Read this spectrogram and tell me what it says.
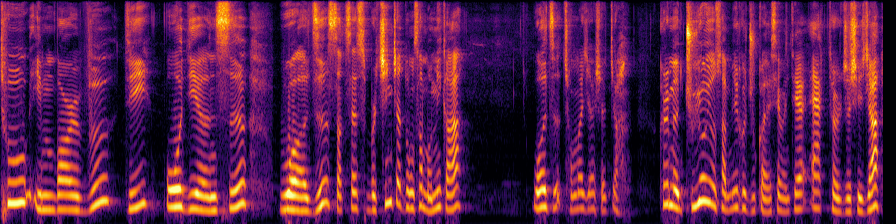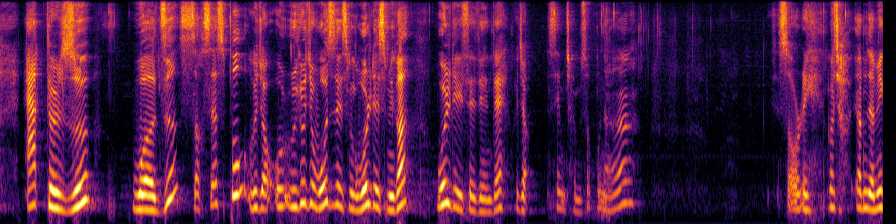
to involve the audience was successful. 진짜 동사 뭡니까? was 정말 잘하셨죠? 그러면 주요 요소 한번 읽어줄까요? 쌤한테 actors 시작. actors was successful. 그죠? 이거 was 됐습니까? were 됐습니까? 돼 있어야 되는데. 그죠? 쌤 잘못 썼구나. Sorry. 그죠? 여러분들,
